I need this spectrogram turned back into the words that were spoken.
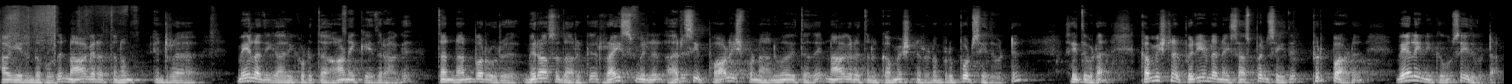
ஆக இருந்தபோது நாகரத்னம் என்ற மேலதிகாரி கொடுத்த ஆணைக்கு எதிராக தன் நண்பர் ஒரு மிராசுதாருக்கு ரைஸ் மில்லில் அரிசி பாலிஷ் பண்ண அனுமதித்ததை நாகரத்னம் கமிஷனரிடம் ரிப்போர்ட் செய்துவிட்டு செய்துவிட கமிஷனர் பெரியண்ணனை சஸ்பெண்ட் செய்து பிற்பாடு வேலை நீக்கவும் செய்துவிட்டார்.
